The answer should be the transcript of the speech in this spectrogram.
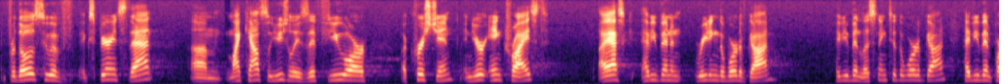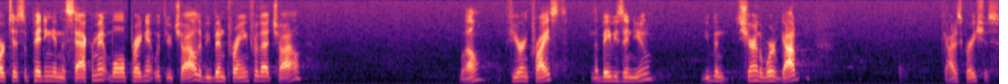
And for those who have experienced that, um, my counsel usually is if you are a Christian and you're in Christ, I ask, have you been reading the Word of God? Have you been listening to the Word of God? Have you been participating in the sacrament while pregnant with your child? Have you been praying for that child? Well, if you're in Christ and the baby's in you, you've been sharing the Word of God, God is gracious.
